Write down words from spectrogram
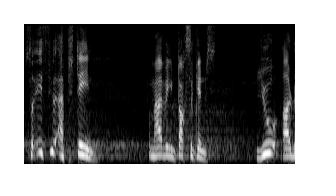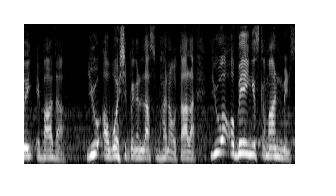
So if you abstain from having intoxicants, you are doing ibadah. You are worshipping Allah subhanahu wa ta'ala. You are obeying His commandments.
